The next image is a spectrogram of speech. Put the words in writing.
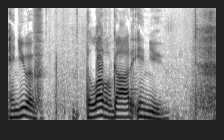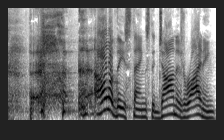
and you have the love of God in you. All of these things that John is writing,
